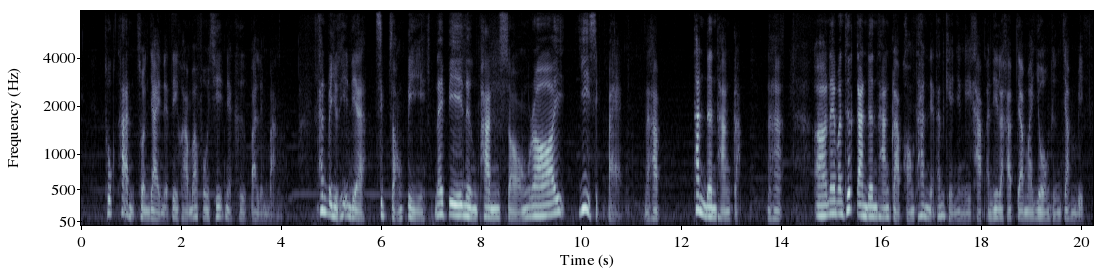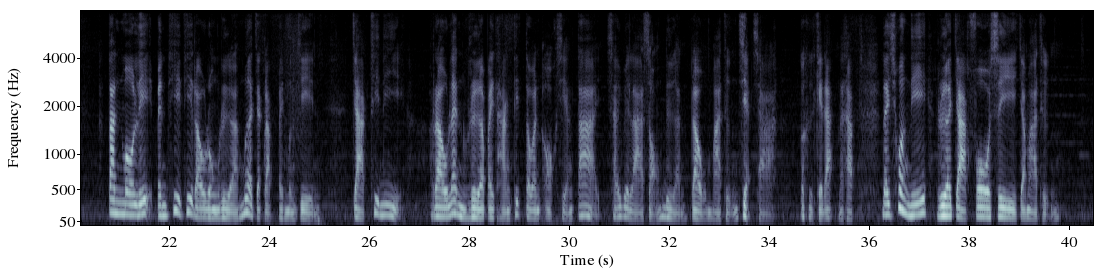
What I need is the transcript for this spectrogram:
ทุกท่านส่วนใหญ่เนี่ยตีความว่าโฟชิเนี่ยคือปาเลมบัง ท่านไปอยู่ที่อินเดีย 12 ปี ในปี 1228 นะครับ ท่านเดินทางกลับนะฮะในบันทึกการเดินทางกลับของท่านเนี่ยท่านเขียนอย่างนี้ครับ อันนี้แหละครับจะมาโยงถึงจัมบิ ตันโมลิเป็นที่ที่เราลงเรือเมื่อจะกลับไปเมืองจีน จากที่นี่เราแล่นเรือไปทางทิศตะวันออกเฉียงใต้ ใช้เวลาสองเดือน เรามาถึงเจียชา ก็คือเคดะนะครับ ในช่วงนี้เรือจากโฟซีจะมาถึง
